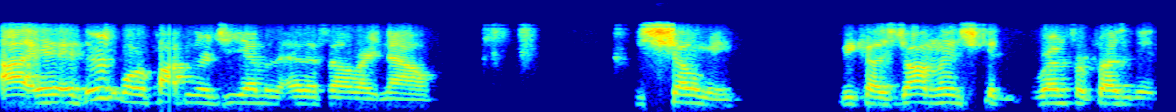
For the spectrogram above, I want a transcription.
I, if there's more popular GM in the NFL right now, show me. Because John Lynch could run for president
